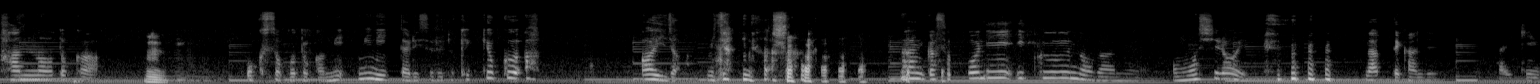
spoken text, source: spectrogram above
反応とかうん。奥底とか見見に行ったりすると結局あ愛だみたいな なんかそこに行くのがね面白い なって感じ最近。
